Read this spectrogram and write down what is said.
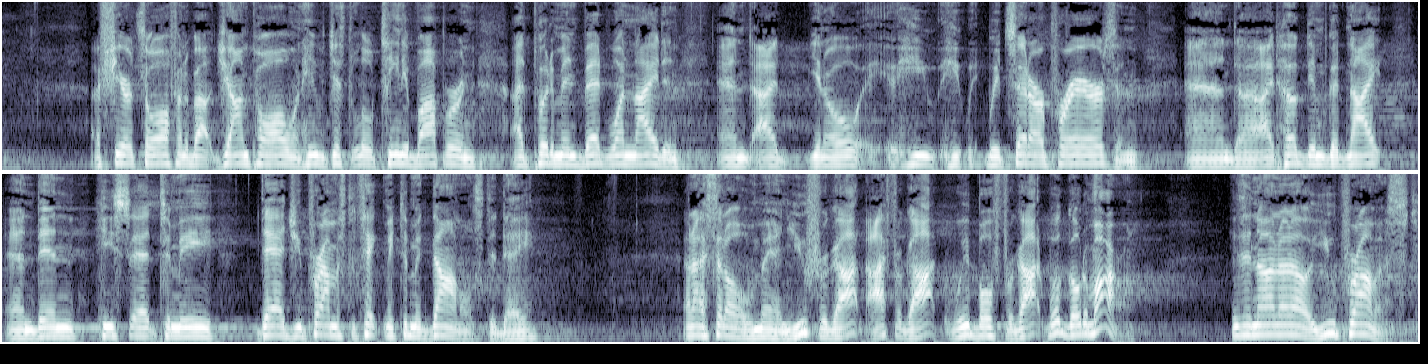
I've shared so often about John Paul when he was just a little teeny bopper, and I'd put him in bed one night, and and I, you know, he, he we'd said our prayers, and and uh, I'd hugged him good night, and then he said to me, "Dad, you promised to take me to McDonald's today." And I said, "Oh man, you forgot. I forgot. We both forgot. We'll go tomorrow." He said, No, no, no, you promised.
